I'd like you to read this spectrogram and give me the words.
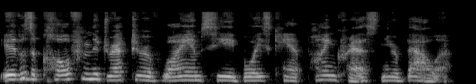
It was a call from the director of YMCA Boys Camp Pinecrest near Bala.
